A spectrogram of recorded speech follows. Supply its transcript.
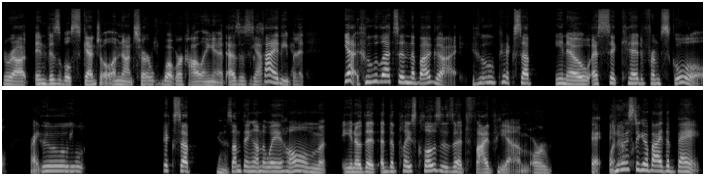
throughout invisible schedule. I'm not sure what we're calling it as a society, yeah. but yeah, who lets in the bug guy? Who picks up, you know, a sick kid from school? Right. Who picks up yeah. something on the way home, you know, that the place closes at 5 p.m. or whatever. Eh, who has to go by the bank?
